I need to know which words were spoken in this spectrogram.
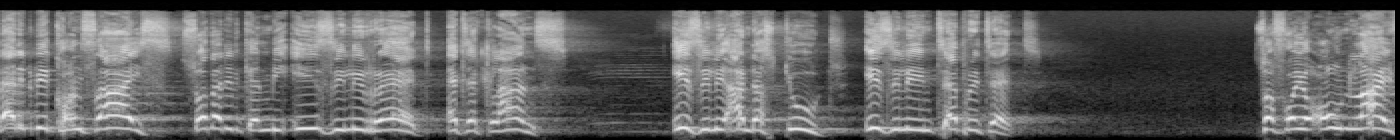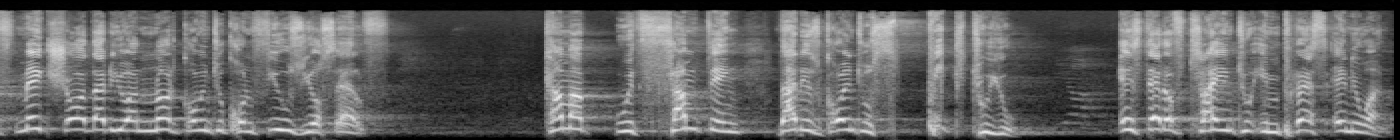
Let it be concise so that it can be easily read at a glance, easily understood, easily interpreted. So, for your own life, make sure that you are not going to confuse yourself. Come up with something that is going to speak to you instead of trying to impress anyone.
